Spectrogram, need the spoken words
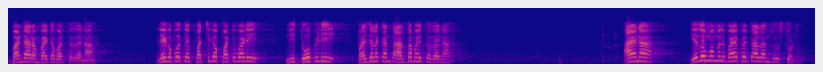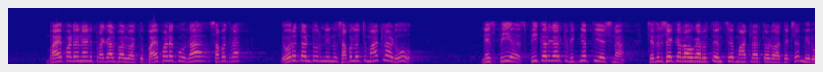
బండారం బయటపడుతుందనా? లేకపోతే పచ్చిగా పట్టుబడి నీ దోపిడీ ప్రజలకంత అర్థమవుతుందనా? ఆయన ఏదో మమ్మల్ని భయపెట్టాలని చూస్తుండు. భయపడనని ప్రగల్భాలు వాడుతూ భయపడకు రా సభకు రా. ఎవరొద్దంటారు నిన్ను సభలో వచ్చి మాట్లాడు? నేను స్పీ స్పీకర్ గారికి విజ్ఞప్తి చేసిన చంద్రశేఖరరావు గారు వస్తే ఎంతసేపు మాట్లాడతాడో అధ్యక్ష మీరు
